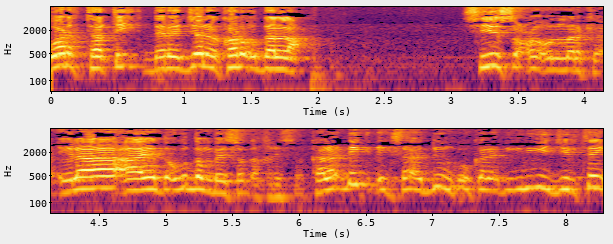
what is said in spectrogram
wartaqi darajona kor u dalac. Sii soco un marka ilaa aayadda ugu dambeysood akriso kala dhigdhig saa adduunka u kala dhigdhigi jirtay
